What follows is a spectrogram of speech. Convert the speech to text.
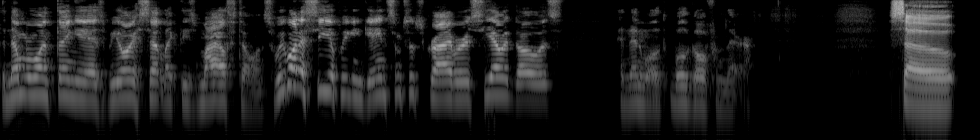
the number one thing is we always set like these milestones. So we want to see if we can gain some subscribers, see how it goes, and then we'll we'll go from there. So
